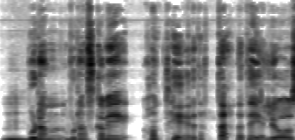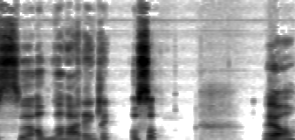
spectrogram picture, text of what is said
Mm. Hvordan, hvordan, skal vi håndtere dette? Dette gjelder jo oss alle her, egentlig, også. Ja,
